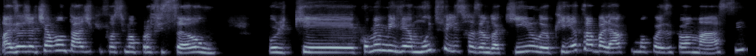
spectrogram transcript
Mas eu já tinha vontade que fosse uma profissão porque como eu me via muito feliz fazendo aquilo, eu queria trabalhar com uma coisa que eu amasse,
